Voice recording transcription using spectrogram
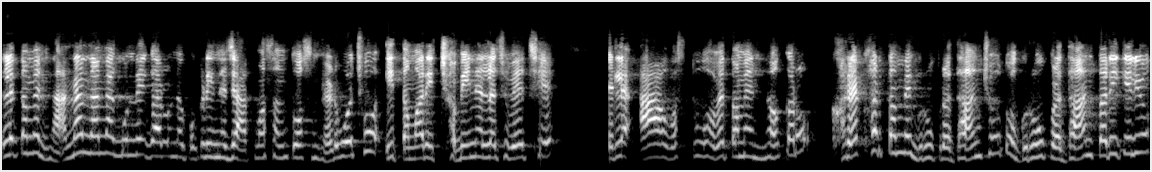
એટલે તમે નાના નાના ગુનેગારોને પકડીને જે આત્મસંતોષ મેળવો છો, એ તમારી છબીને લજવે છે. એટલે આ વસ્તુ હવે તમે ન કરો. ખરેખર તમે ગૃહપ્રધાન છો, તો ગૃહપ્રધાન તરીકે લ્યો.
